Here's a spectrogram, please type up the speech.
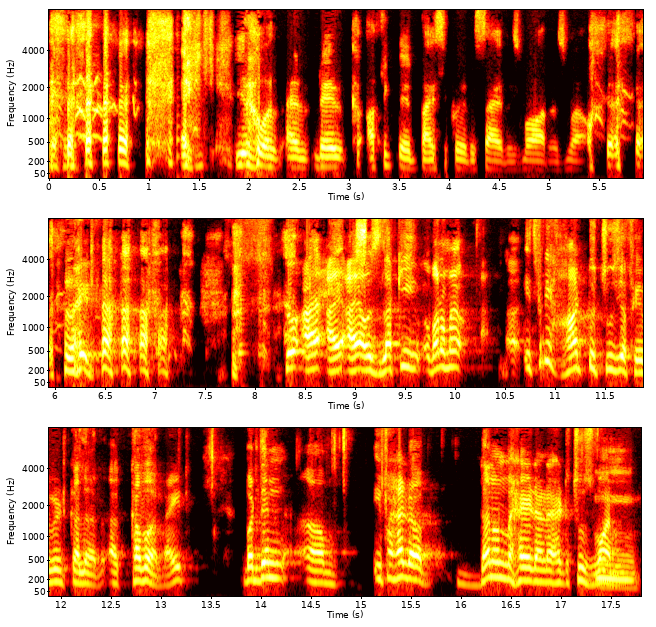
And you know what? And they're, I think they're basically the same as mine as well. right so I, I i was lucky one of my uh, it's very hard to choose your favorite color uh, cover right but then um, if i had a gun on my head and i had to choose one Mm,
